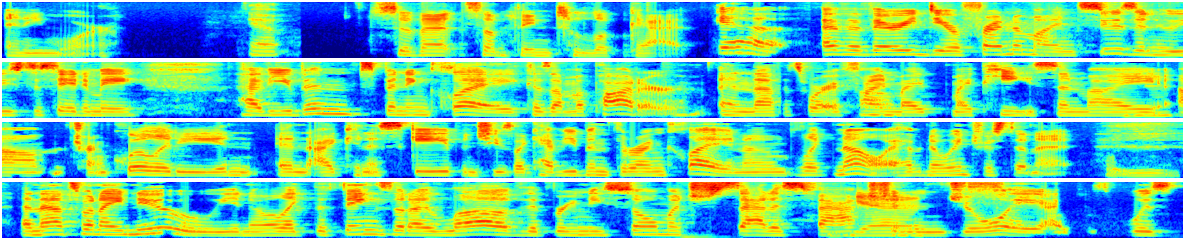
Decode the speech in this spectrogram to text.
anymore. Yeah. So that's something to look at. Yeah. I have a very dear friend of mine, Susan, who used to say to me, have you been spinning clay? Because I'm a potter, and that's where I find oh. my my peace and my mm-hmm. um, tranquility, and and I can escape. And she's like, "Have you been throwing clay?" And I'm like, "No, I have no interest in it." Mm-hmm. And that's when I knew, you know, like the things that I love that bring me so much satisfaction yes. and joy, I just was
